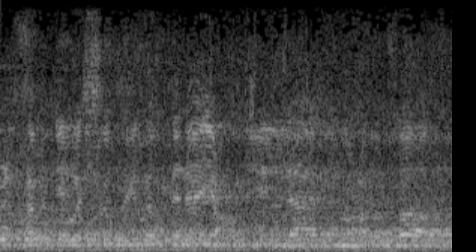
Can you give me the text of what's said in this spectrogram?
الحمد والشكر والثناء لله وعلى الله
